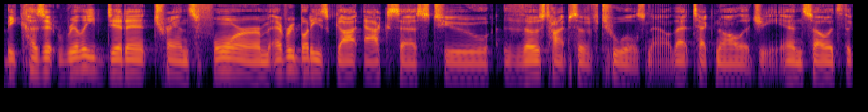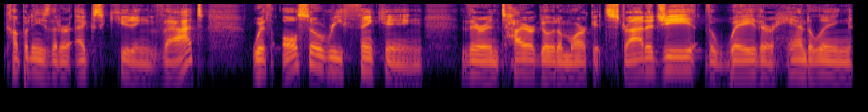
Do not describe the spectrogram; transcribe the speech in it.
because it really didn't transform. Everybody's got access to those types of tools now, that technology, and so it's the companies that are executing that with also rethinking their entire go to market strategy, the way they're handling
